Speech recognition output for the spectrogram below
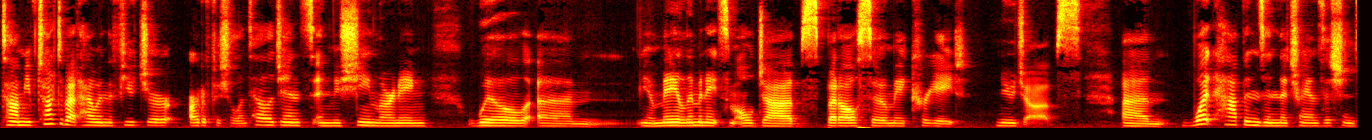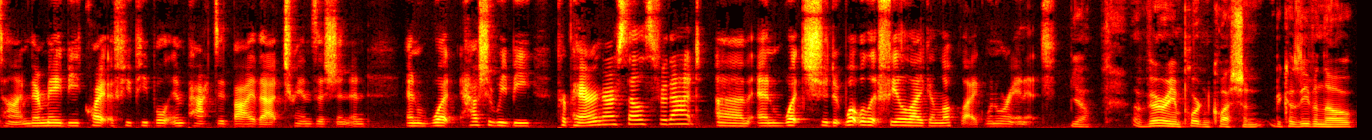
Tom, you've talked about how in the future artificial intelligence and machine learning will, um, you know, may eliminate some old jobs, but also may create new jobs. Um, what happens in the transition time? There may be quite a few people impacted by that transition, and and what how should we be preparing ourselves for that um, and what should what will it feel like and look like when we're in it yeah a very important question because even though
